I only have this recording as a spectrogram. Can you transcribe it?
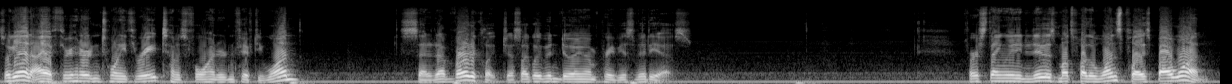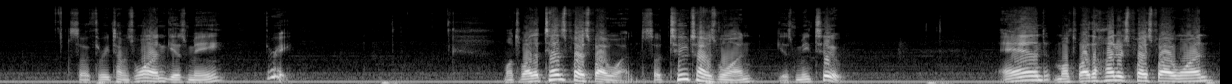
So again, I have 323 times 451. Set it up vertically, just like we've been doing on previous videos. First thing we need to do is multiply the ones place by 1. So 3 times 1 gives me 3. Multiply the tens place by 1. So 2 times 1 gives me 2. And multiply the hundreds place by 1.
